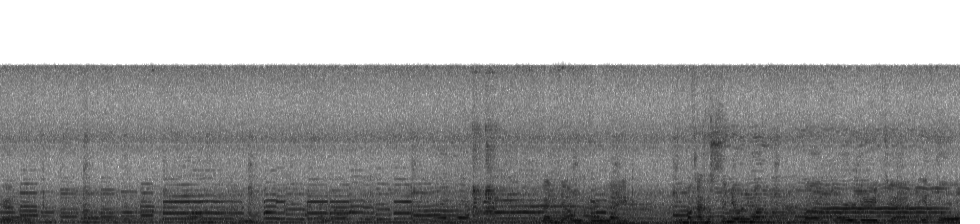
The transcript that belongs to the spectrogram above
Yan. Yan. Ganda ang kulay. Kung baka gusto nyo mag, mag-order dyan, ito,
